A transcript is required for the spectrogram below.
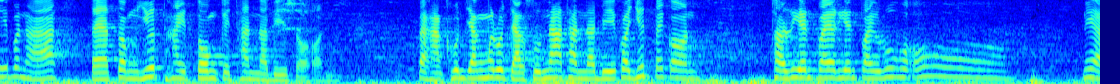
มีปัญหา แต่ต้องยึดให้ตรงกับท่านนาบีสอน แต่หากคุณยังไม่รู้จักสุนนะท่านนาบี ก็ยึดไปก่อน ถ้าเรียนไปเรียนไปรู้ว่าโอ้ เนี่ย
